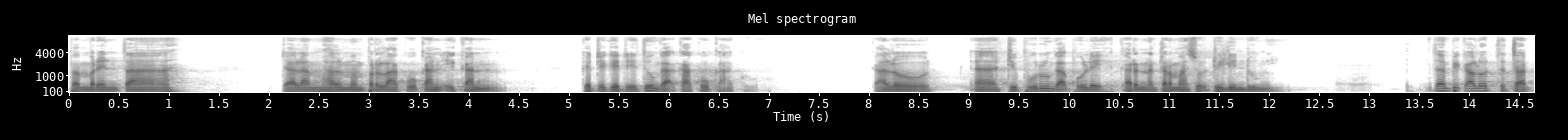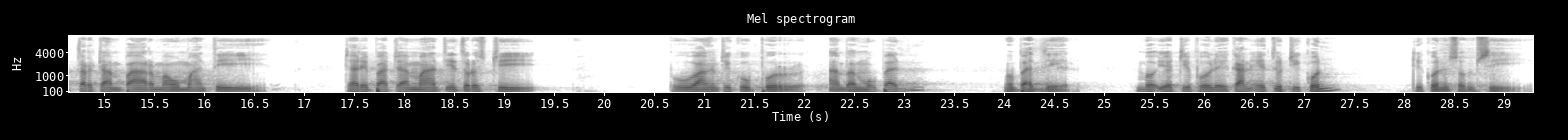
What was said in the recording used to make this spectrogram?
pemerintah dalam hal memperlakukan ikan gede-gede itu enggak kaku-kaku. Kalau eh, diburu enggak boleh karena termasuk dilindungi. Tapi kalau terdampar mau mati, daripada mati terus dibuang, dikubur, apa mubad, mubadir. Mbok ya dibolehkan itu dikun, dikonsumsi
